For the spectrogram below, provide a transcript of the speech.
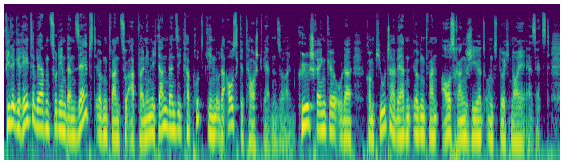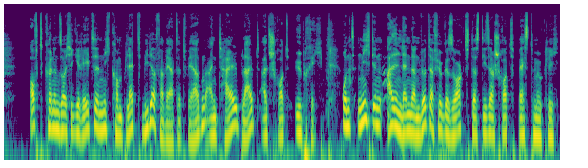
Viele Geräte werden zudem dann selbst irgendwann zu Abfall, nämlich dann, wenn sie kaputt gehen oder ausgetauscht werden sollen. Kühlschränke oder Computer werden irgendwann ausrangiert und durch neue ersetzt. Oft können solche Geräte nicht komplett wiederverwertet werden, ein Teil bleibt als Schrott übrig. Und nicht in allen Ländern wird dafür gesorgt, dass dieser Schrott bestmöglich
